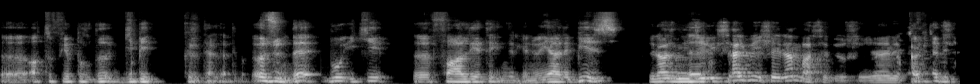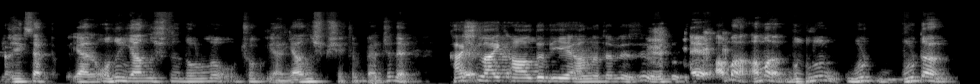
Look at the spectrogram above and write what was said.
e, atıf yapıldı gibi kriterler. Özünde bu iki e, faaliyete indirgeniyor. Yani biz Biraz niceliksel e, bir şeyden bahsediyorsun yani. Tabii tabii niceliksel yani onun yanlışlığı doğruluğu çok yani yanlış bir şey tabii bence de. Kaç e, like aldı diye anlatabiliriz değil mi? E, ama ama bunun bur, buradan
